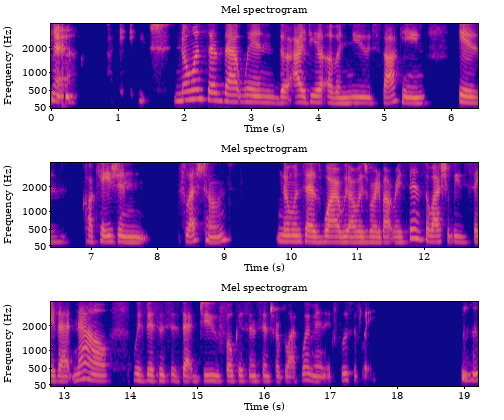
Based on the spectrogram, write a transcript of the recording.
Yeah. no one says that when the idea of a nude stocking is Caucasian flesh tones. No one says, why are we always worried about race then? So why should we say that now with businesses that do focus and center Black women exclusively? hmm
